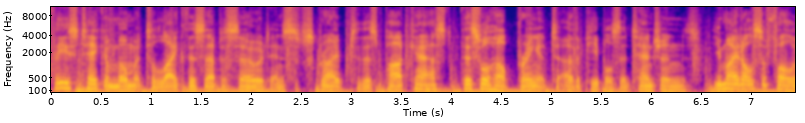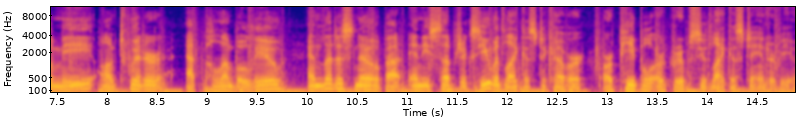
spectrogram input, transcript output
Please take a moment to like this episode and subscribe to this podcast. This will help bring it to other people's attentions. You might also follow me on Twitter at Palumbo Liu and let us know about any subjects you would like us to cover or people or groups you'd like us to interview.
